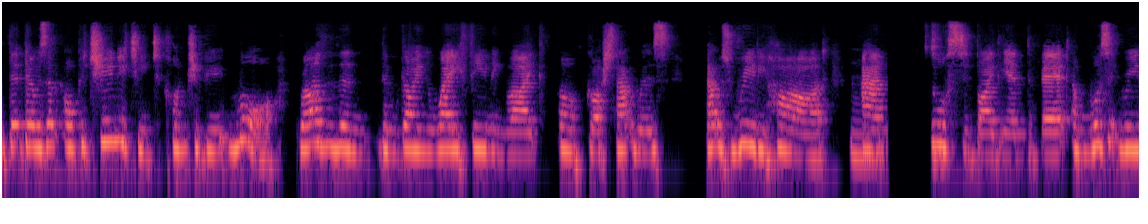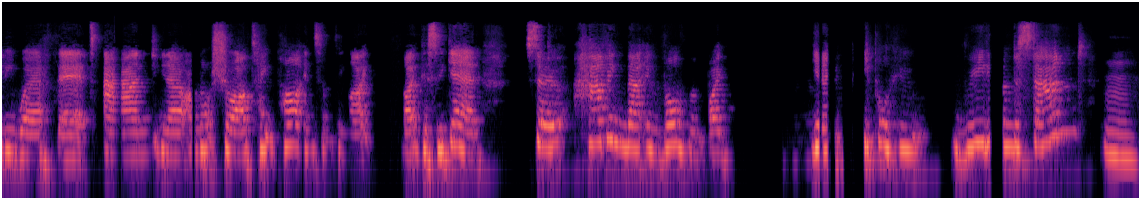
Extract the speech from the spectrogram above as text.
that there was an opportunity to contribute more rather than them going away feeling like oh gosh that was that was really hard mm. and exhausted by the end of it and was it really worth it? And you know i'm not sure i'll take part in something like like this again. So having that involvement by you know people who really understand mm.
